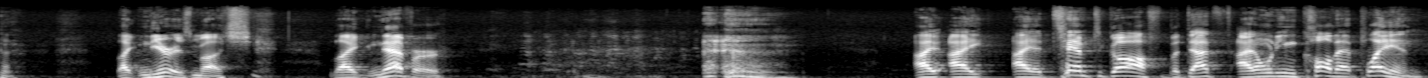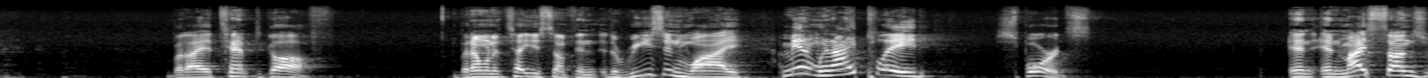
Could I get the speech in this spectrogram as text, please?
like near as much, like never. I, I, I attempt golf, but that's, I don't even call that playing. But I attempt golf. But I want to tell you something. The reason why, I mean, when I played sports, and, and my sons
